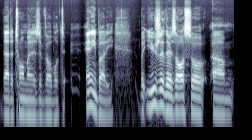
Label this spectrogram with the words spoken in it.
that atonement is available to anybody. But usually there's also um,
